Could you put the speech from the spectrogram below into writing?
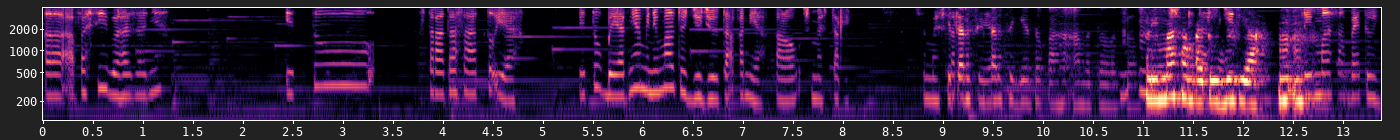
eh, apa sih bahasanya? Itu strata satu ya. Itu bayarnya minimal 7 juta kan ya kalau semester semester Sekitar gitu sekitar ya. segitu kak. Ah, betul betul. 5 sampai 7 ya. 5 sampai 7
